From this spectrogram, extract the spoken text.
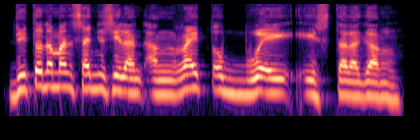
Dito naman sa New Zealand, ang right of way is talagang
